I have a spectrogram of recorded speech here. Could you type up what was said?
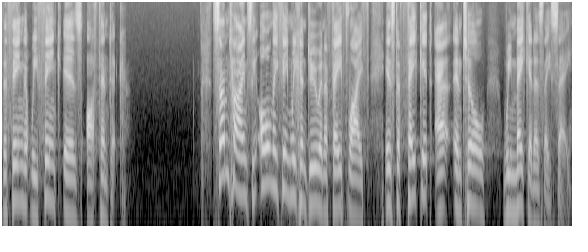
the thing that we think is authentic. Sometimes the only thing we can do in a faith life is to fake it at, until we make it, as they say.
